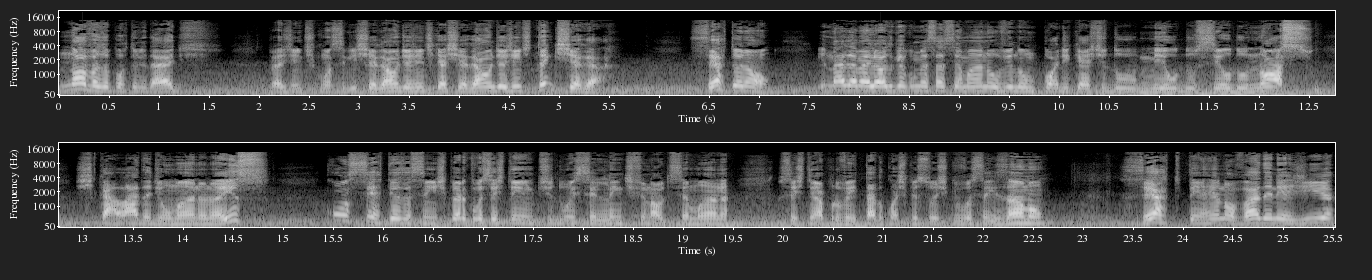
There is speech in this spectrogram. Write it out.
novas oportunidades para a gente conseguir chegar onde a gente quer chegar, onde a gente tem que chegar, certo ou não? E nada melhor do que começar a semana ouvindo um podcast do meu, do seu, do nosso, escalada de humano, não é isso? Com certeza sim. Espero que vocês tenham tido um excelente final de semana vocês tenham aproveitado com as pessoas que vocês amam, certo? Tenha renovado a energia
